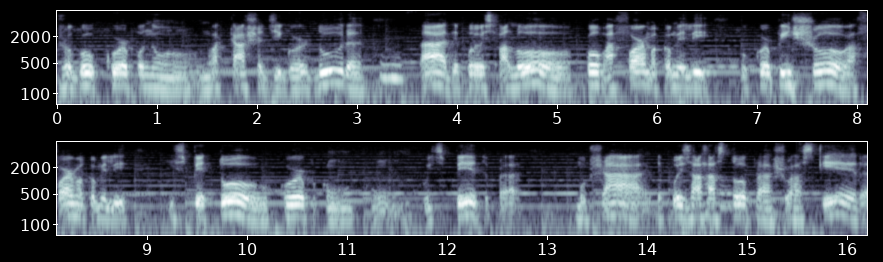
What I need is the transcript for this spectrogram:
jogou o corpo no, numa caixa de gordura, uhum. tá? Depois falou como, a forma como ele, o corpo inchou, a forma como ele espetou o corpo com, com o espeto para murchar, depois arrastou para a churrasqueira.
